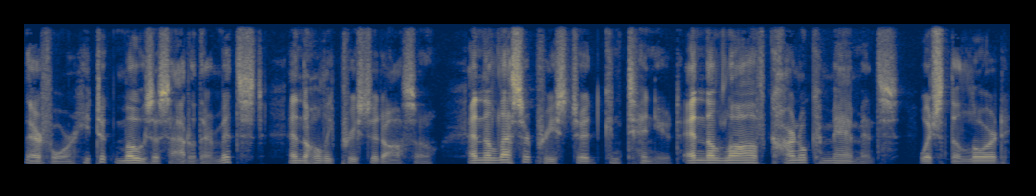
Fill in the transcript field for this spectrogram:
Therefore he took Moses out of their midst, and the holy priesthood also, and the lesser priesthood continued, and the law of carnal commandments, which the Lord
